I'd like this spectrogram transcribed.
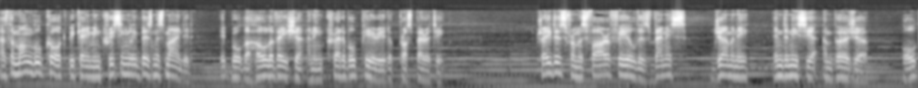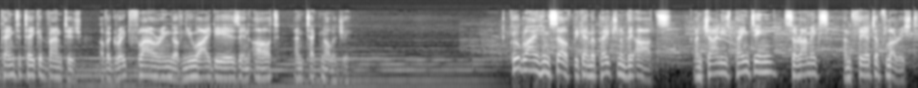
As the Mongol court became increasingly business-minded, it brought the whole of Asia an incredible period of prosperity. Traders from as far afield as Venice, Germany, Indonesia and Persia all came to take advantage of a great flowering of new ideas in art and technology. Kublai himself became a patron of the arts, and Chinese painting, ceramics and theatre flourished.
